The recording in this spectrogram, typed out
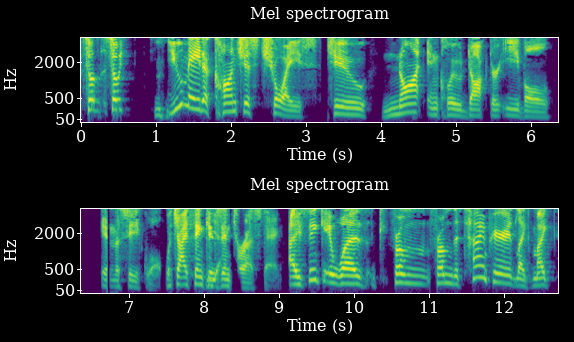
so so you made a conscious choice to not include Doctor Evil in the sequel, which I think is interesting. I think it was from from the time period like Mike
